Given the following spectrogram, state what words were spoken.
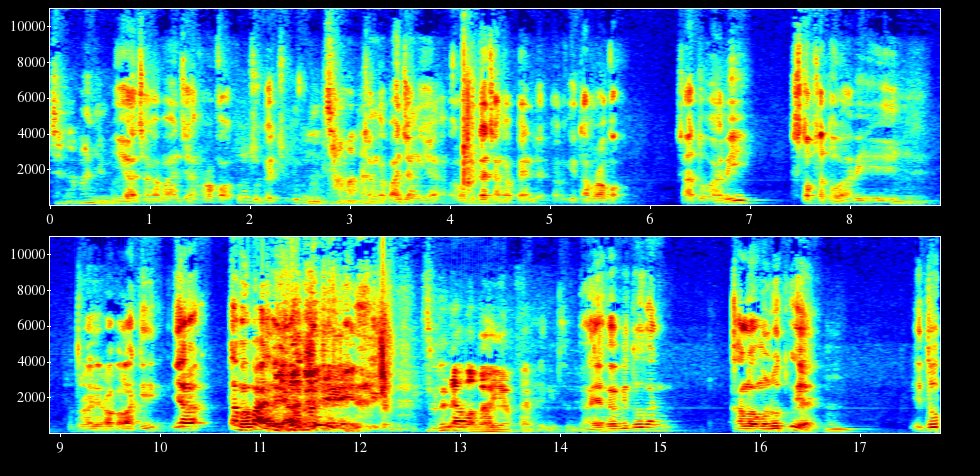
Jangan panjang. Iya jangka panjang. Rokok pun juga Hmm, sama kan? jangka panjang iya. Kalau kita jangka pendek, kalau kita merokok satu hari stop satu hari Hmm. satu hari rokok lagi ya tambah banyak Sebenarnya apa bahaya vape ini sebenarnya? bahaya vape itu kan kalau menurutku ya Hmm. itu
